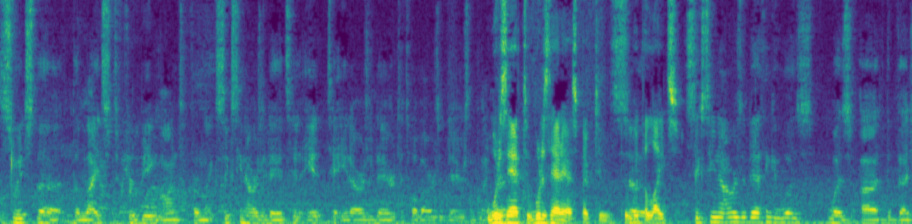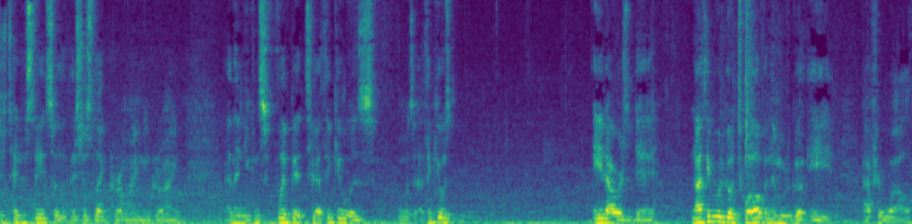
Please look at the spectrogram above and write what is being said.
switch the the lights for being on from like 16 hours a day to eight to eight hours a day or to 12 hours a day or something like What that. is that? To, what is that aspect to, to So- with the lights? 16 hours a day i think it was was uh, the vegetative state so that it's just like growing and growing and then you can flip it to i think it was what was it i think it was eight hours a day no i think we would go 12 and then we would go eight after a while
